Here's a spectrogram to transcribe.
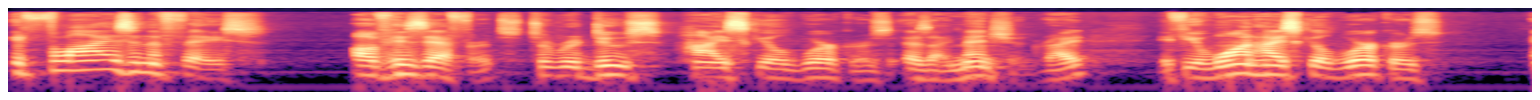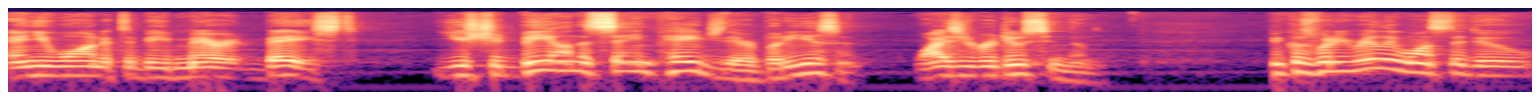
It flies in the face of his efforts to reduce high skilled workers, as I mentioned, right? If you want high skilled workers and you want it to be merit based, you should be on the same page there, but he isn't. Why is he reducing them? Because what he really wants to do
